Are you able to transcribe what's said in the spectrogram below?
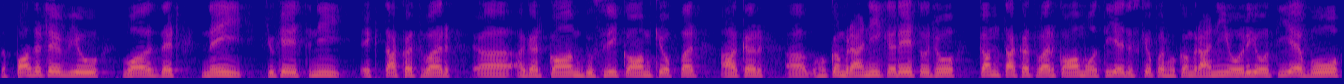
the positive view was that नहीं, क्योंकि इतनी एक ताकतवर अगर कौम, दूसरी कौम के ऊपर आकर हुक्मरानी करे तो जो कम ताकतवर कौम होती है, जिसके ऊपर हुक्मरानी हो रही होती है, वो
